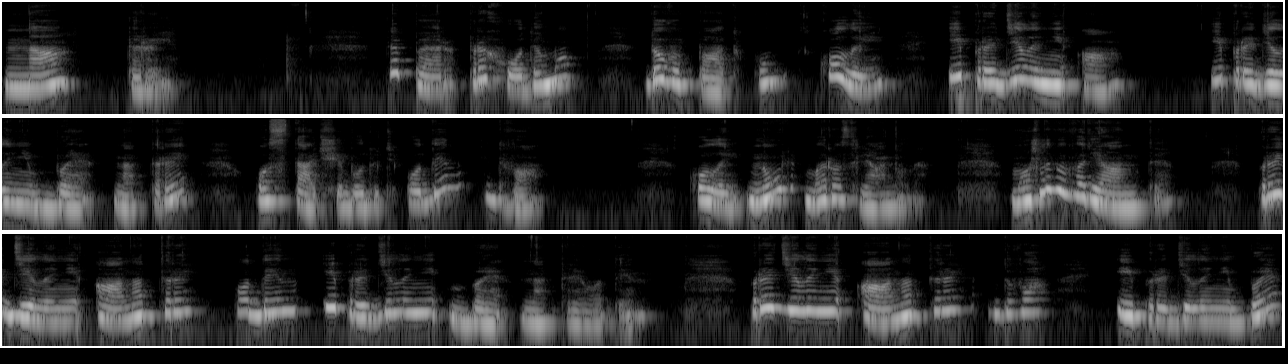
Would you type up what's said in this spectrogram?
на 3. Тепер приходимо до випадку, коли і при діленні А, і при діленні Б на 3 остачі будуть 1 і 2. Коли 0 ми розглянули. Можливі варіанти при діленні А на 3 1 і при діленні Б на 3 1. При діленні А на 3 2 і при діленні Б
